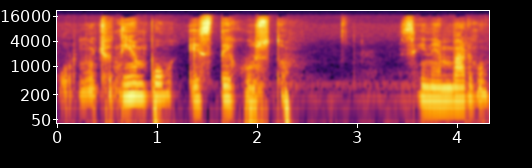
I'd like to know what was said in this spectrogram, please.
por mucho tiempo este gusto. Sin embargo,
